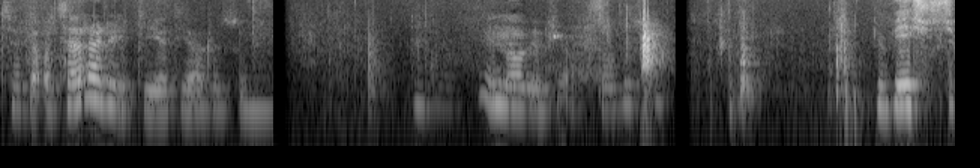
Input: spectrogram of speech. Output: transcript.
Це, та- оце раритет, я розумію. І нові вже автобуси. вещь.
